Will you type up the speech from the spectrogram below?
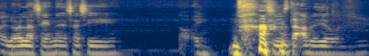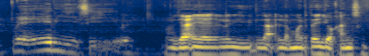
No, y luego la cena es así. Ay, sí, estaba medio. Ver y sí, güey. Pues ya, ya, la, la muerte de Johansson.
